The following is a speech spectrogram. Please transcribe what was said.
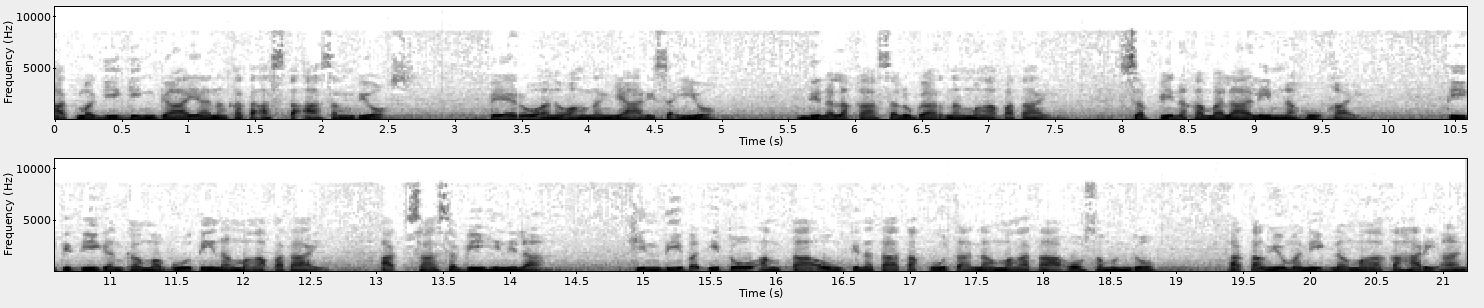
at magiging gaya ng kataas-taasang Diyos. Pero ano ang nangyari sa iyo? Dinala ka sa lugar ng mga patay, sa pinakamalalim na hukay. Tititigan kang mabuti ng mga patay, at sasabihin nila, hindi ba't ito ang taong kinatatakutan ng mga tao sa mundo? At ang yumanig ng mga kaharian?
